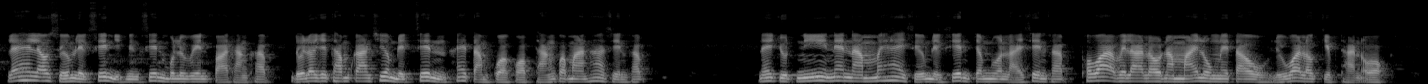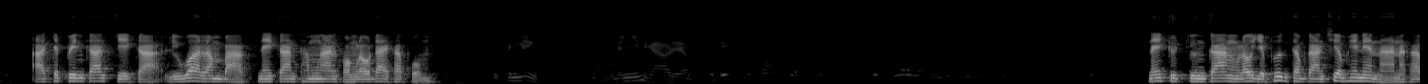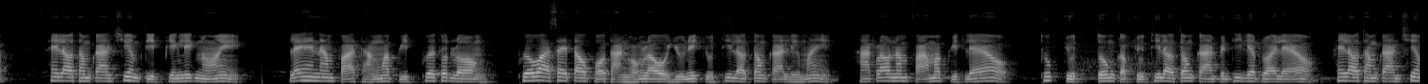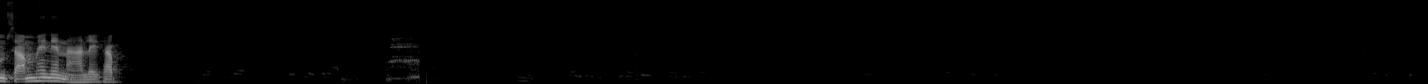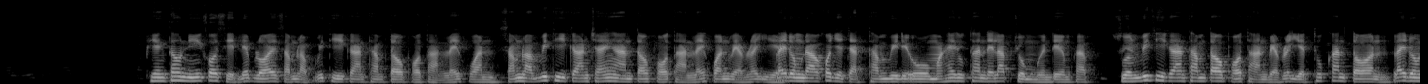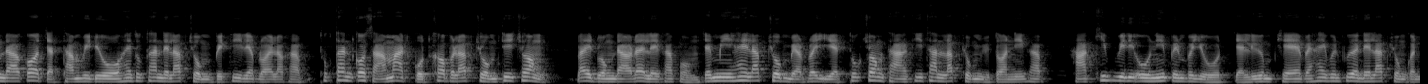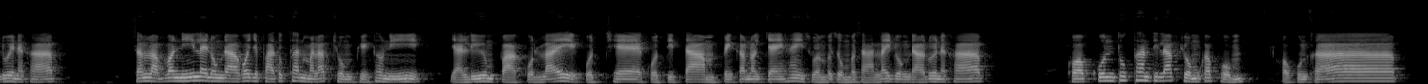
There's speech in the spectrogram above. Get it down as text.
และให้เราเสริมเหล็กเส้นอีกหนึ่งเส้นบริเวณฝาถังครับ โดยเราจะทำการเชื่อมเหล็กเส้นให้ต่ำกว่าขอบถังประมาณ5เซนครับ ในจุดนี้แนะนำไม่ให้เสริมเหล็กเส้นจำนวนหลายเส้นครับ เพราะว่าเวลาเรานำไม้ลงในเตา หรือว่าเราเก็บถ่านออก อาจจะเป็นการเกะกะ หรือว่าลำบากในการทำงานของเราได้ครับผมในจุดกึ่งกลางเราอย่าเพิ่งทำการเชื่อมให้แน่นหนานะครับ ให้เราทำการเชื่อมติดเพียงเล็กน้อย และให้นำฝาถังมาปิดเพื่อทดลอง เพื่อว่าไส้เตาเผาถ่านของเราอยู่ในจุดที่เราต้องการหรือไม่ หากเรานำฝามาปิดแล้ว ทุกจุดตรงกับจุดที่เราต้องการเป็นที่เรียบร้อยแล้ว ให้เราทำการเชื่อมซ้ำให้แน่นหนาเลยครับ พียงเท่านี้ก็เสร็จเรียบร้อยสำหรับวิธีการทำเตาเผาถ่านไร้ควันสำหรับวิธีการใช้งานเตาเผาถ่านไร้ควันแบบละเอียดไร่ดวงดาวก็จะจัดทำวิดีโอมาให้ทุกท่านได้รับชมเหมือนเดิมครับ ส่วนวิธีการทำเตาเผาถ่านแบบละเอียดทุกขั้นตอนไร่ดวงดาวก็จัดทำวิดีโอให้ทุกท่านได้รับชมเป็นที่เรียบร้อยแล้วครับ ทุกท่านก็สามารถกดเข้าไปรับชมที่ช่องไร่ดวงดาวได้เลยครับผม จะมีให้รับชมแบบละเอียดทุกช่องทางที่ท่านรับชมอยู่ตอนนี้ครับ หากคลิปวิดีโอนี้เป็นประโยชน์อย่าลืมแชร์ไปให้เพื่อนๆได้รับชมกันด้วยนะครับ สำหรับวันนี้ไล่ดวงดาวก็จะพาทุกท่านมารับชมเพียงเท่านี้ อย่าลืมฝากกดไลค์ กดแชร์ กดติดตาม เป็นกำลังใจให้สวนผสมผสานไล่ดวงดาวด้วยนะครับ ขอบคุณทุกท่านที่รับชมครับผม ขอบคุณครับ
